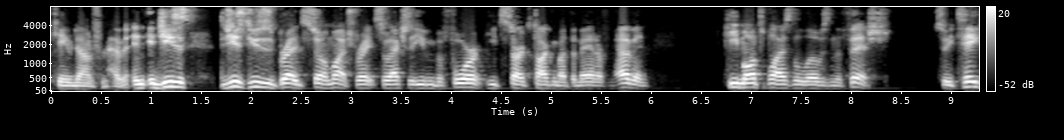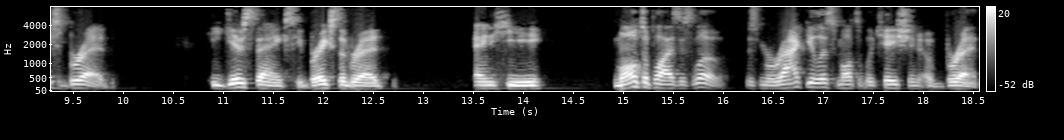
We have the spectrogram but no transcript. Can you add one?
came down from heaven. And, and Jesus, Jesus uses bread so much, right? So actually, even before he starts talking about the manna from heaven, he multiplies the loaves and the fish. So he takes bread, he gives thanks, he breaks the bread, and he multiplies this loaf, this miraculous multiplication of bread.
